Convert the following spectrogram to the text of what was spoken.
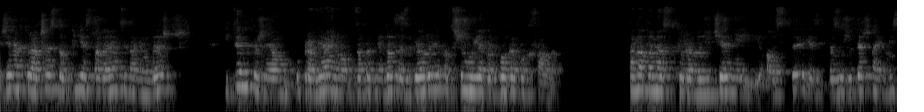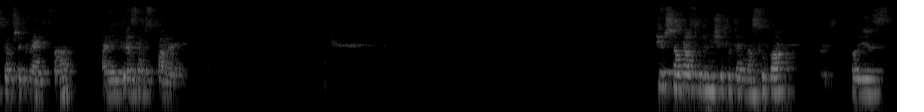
Ziemia, która często pije spadający na nią deszcz i tym, którzy ją uprawiają, zapewnia dobre zbiory, otrzymuje od Boga pochwałę. Ta natomiast, która rodzi cienie i osty, jest bezużyteczna i bliska przekleństwa, a jej kresem spalenia. Pierwszy obraz, który mi się tutaj nasuwa, to jest.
